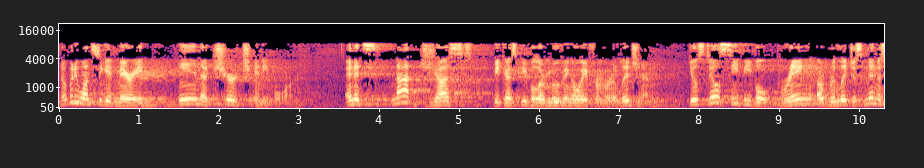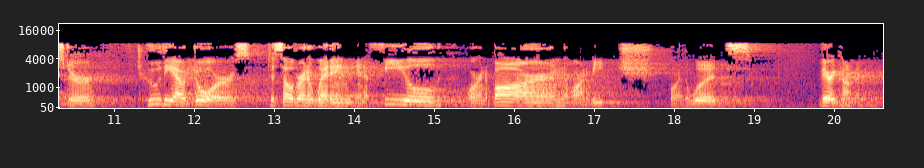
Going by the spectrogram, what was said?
Nobody wants to get married in a church anymore. And it's not just because people are moving away from religion. You'll still see people bring a religious minister to the outdoors to celebrate a wedding in a field or in a barn or on a beach or in the woods. Very common.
